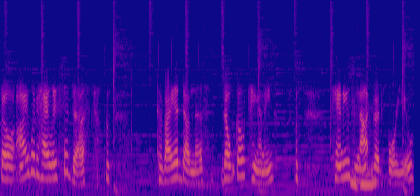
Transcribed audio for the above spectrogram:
So I would highly suggest, because I had done this, don't go tanning. Tanning's mm-hmm. not good for you.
